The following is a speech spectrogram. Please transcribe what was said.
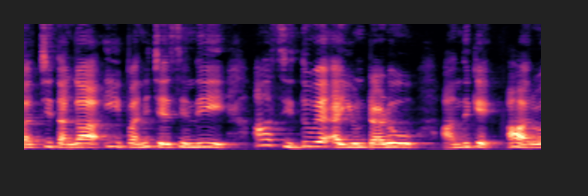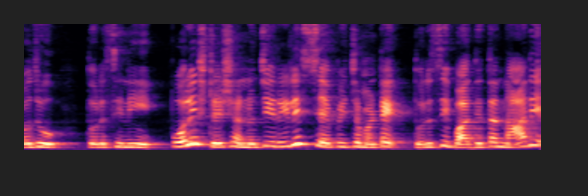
ఖచ్చితంగా ఈ పని చేసింది ఆ సిద్ధువే అయి ఉంటాడు. అందుకే ఆ రోజు తులసిని పోలీస్ స్టేషన్ నుంచి రిలీజ్ చేపించమంటే తులసి బాధ్యత నాది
